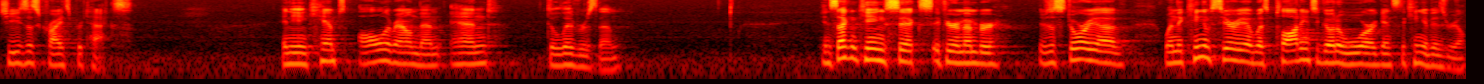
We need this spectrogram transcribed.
Jesus Christ protects. And he encamps all around them and delivers them. In 2 Kings 6, if you remember, there's a story of when the king of Syria was plotting to go to war against the king of Israel.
